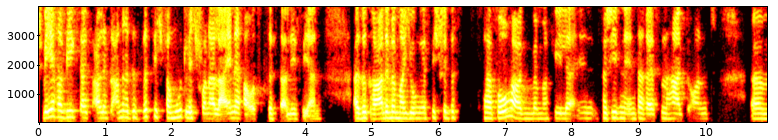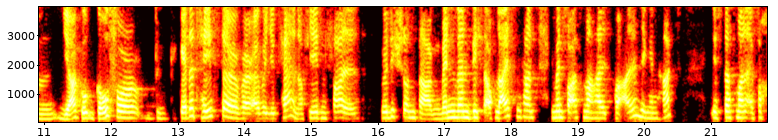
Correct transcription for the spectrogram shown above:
schwerer wiegt als alles andere, das wird sich vermutlich von alleine rauskristallisieren. Also gerade wenn man jung ist, ich finde es hervorragend, wenn man viele verschiedene Interessen hat und ähm, ja, go, go for, get a taster wherever you can, auf jeden Fall, würde ich schon sagen. Wenn man sich auch leisten kann, ich meine, was man halt vor allen Dingen hat, ist, dass man einfach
